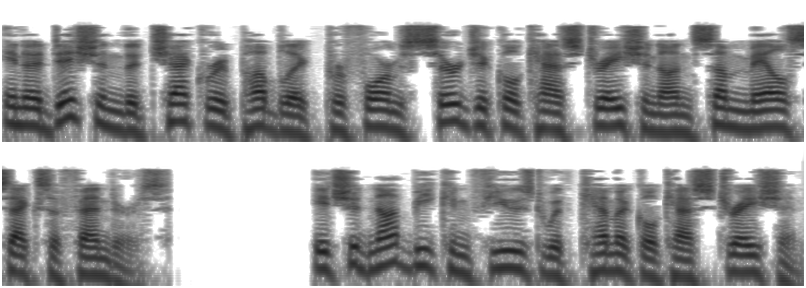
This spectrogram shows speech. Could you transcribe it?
In addition the Czech Republic performs surgical castration on some male sex offenders. It should not be confused with chemical castration.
